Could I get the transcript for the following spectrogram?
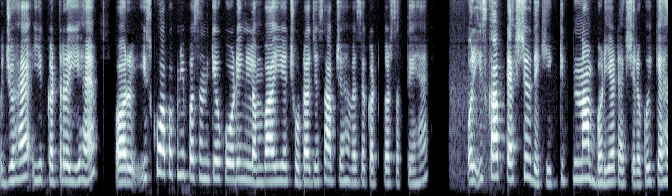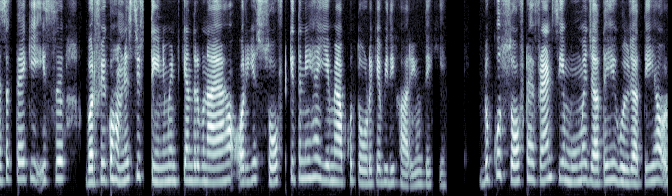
जो है ये कट रही है और इसको आप अपनी पसंद के अकॉर्डिंग लंबा या छोटा जैसा आप चाहें वैसे कट कर सकते हैं। और इसका आप टेक्सचर देखिए, कितना बढ़िया टेक्सचर है। कोई कह सकता है कि इस बर्फ़ी को हमने सिर्फ़ तीन मिनट के अंदर बनाया है और ये सॉफ्ट कितनी है, ये मैं आपको तोड़ के भी दिखा रही हूँ, देखिए। बिल्कुल सॉफ्ट है फ्रेंड्स, ये मुँह में जाते ही घुल जाती है और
